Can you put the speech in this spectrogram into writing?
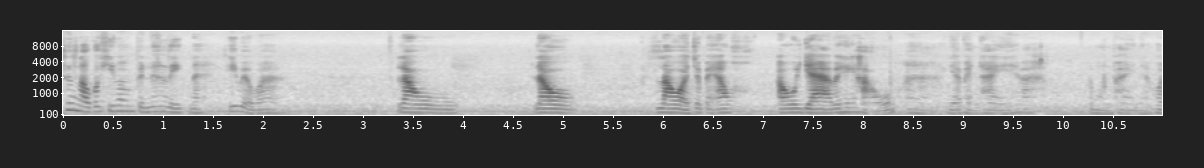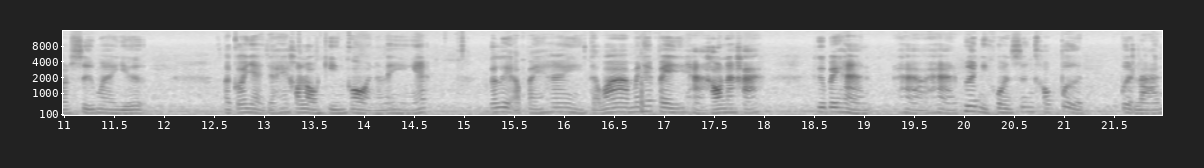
ซึ่งเราก็คิดว่ามันเป็นเรื่องเล็กนะ ที่แบบว่า เราเราเราอะจะไปเอาเอายาไปให้เขา อ่ายาแผนไทยใช่ปะสมุนไพรเนี่ยเพราะซื้อมาเยอะ แล้วก็อยากจะให้เขาลองกินก่อนอะไรอย่างเงี้ย ก็เลยเอาไปให้ แต่ว่าไม่ได้ไปหาเขานะคะ คือไปหาหหาหาเพื่อนอีกคนซึ่งเขาเปิดเปิดร้าน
